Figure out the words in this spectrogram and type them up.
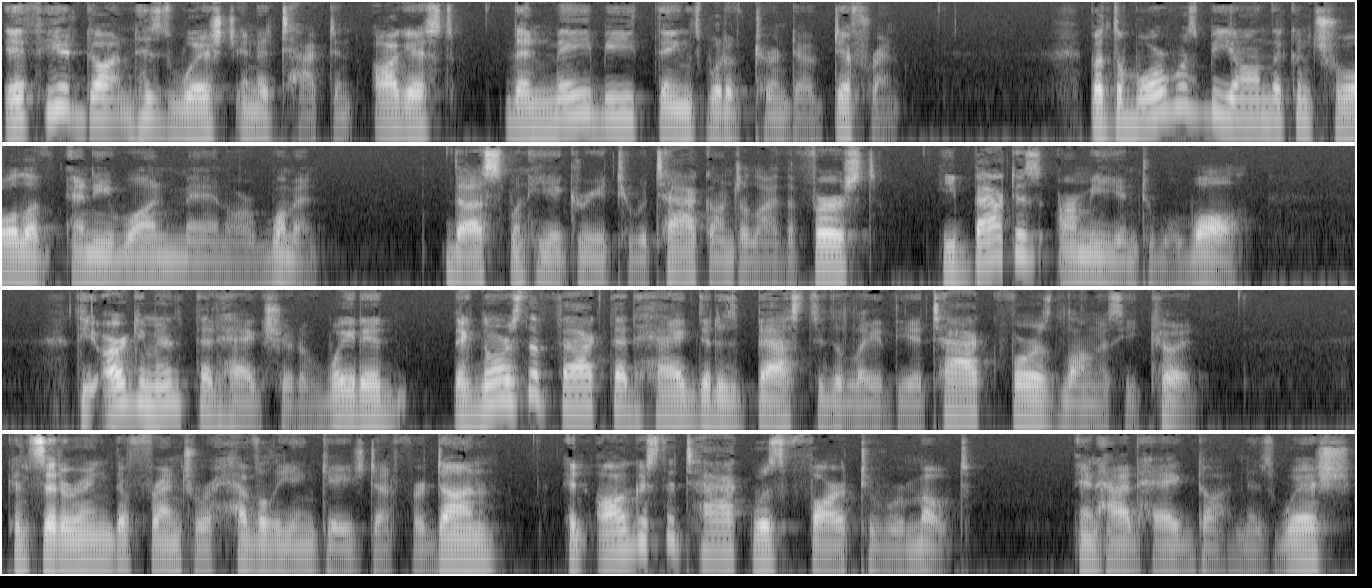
If he had gotten his wish and attacked in August, then maybe things would have turned out different. But the war was beyond the control of any one man or woman. Thus, when he agreed to attack on July the 1st, he backed his army into a wall. The argument that Haig should have waited ignores the fact that Haig did his best to delay the attack for as long as he could. Considering the French were heavily engaged at Verdun, an August attack was far too remote, and had Haig gotten his wish,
